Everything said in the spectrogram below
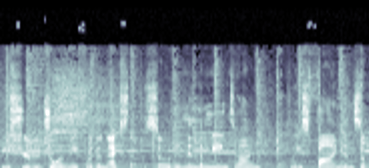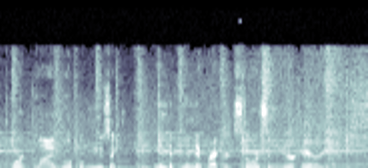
Be sure to join me for the next episode, and in the meantime, please find and support live local music and independent record stores in your area.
